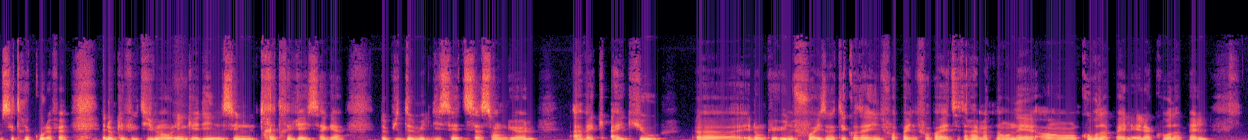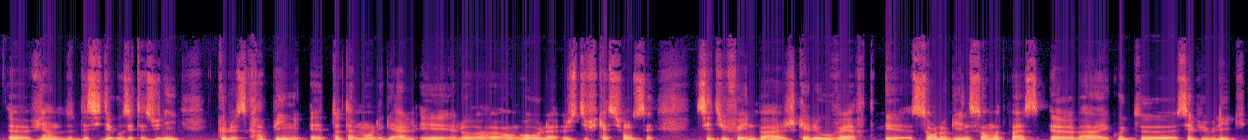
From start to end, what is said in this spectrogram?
c'est très cool à faire. Et donc effectivement, LinkedIn, c'est une très très vieille saga depuis 2017, ça s'engueule avec IQ. Euh, et donc une fois ils ont été condamnés, une fois pas, une fois pas, etc. Et maintenant on est en cours d'appel et la cour d'appel euh, vient de décider aux États-Unis que le scrapping est totalement légal et le, euh, en gros la justification c'est si tu fais une page qu'elle est ouverte et sans login, sans mot de passe, euh, bah écoute euh, c'est public,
